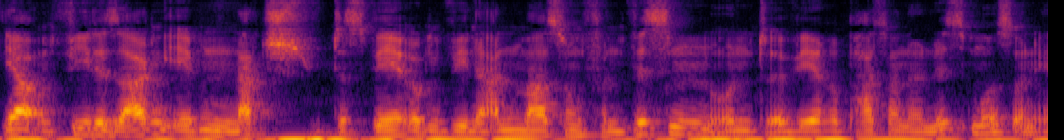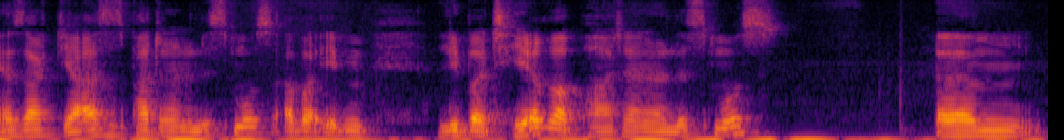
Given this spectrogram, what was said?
ja, und viele sagen eben, Nudge, das wäre irgendwie eine Anmaßung von Wissen und äh, wäre Paternalismus. Und er sagt, ja, es ist Paternalismus, aber eben libertärer Paternalismus. Ähm,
